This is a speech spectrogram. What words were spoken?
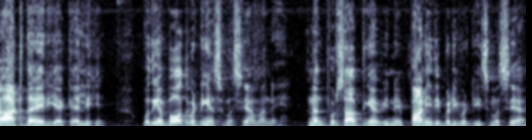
ਘਾਟ ਦਾ ਏਰੀਆ ਕਹਿ ਲਈਏ, ਉਹਦੀਆਂ ਬਹੁਤ ਵੱਡੀਆਂ ਸਮੱਸਿਆਵਾਂ ਨੇ। ਅਨੰਦਪੁਰ ਸਾਹਿਬ ਦੀਆਂ ਵੀ ਨੇ, ਪਾਣੀ ਦੀ ਬੜੀ ਵੱਡੀ ਸਮੱਸਿਆ।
